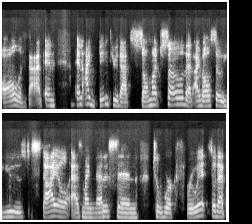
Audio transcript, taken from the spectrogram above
all of that. And and i've been through that so much so that i've also used style as my medicine to work through it so that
